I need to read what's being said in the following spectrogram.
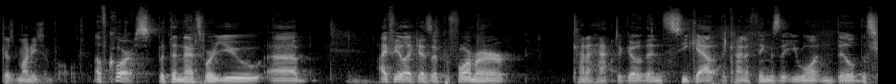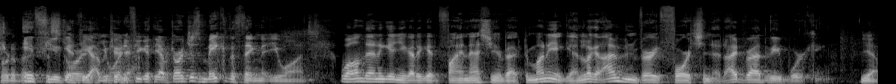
because money's involved. Of course, but then that's where you, uh, I feel like as a performer, kind of have to go then seek out the kind of things that you want and build the sort of a, If you get the that you want. opportunity. If you get the opportunity, or just make the thing that you want. Well, and then again, you got to get finance, and you're back to money again. Look, I've been very fortunate. I'd rather be working. Yeah.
